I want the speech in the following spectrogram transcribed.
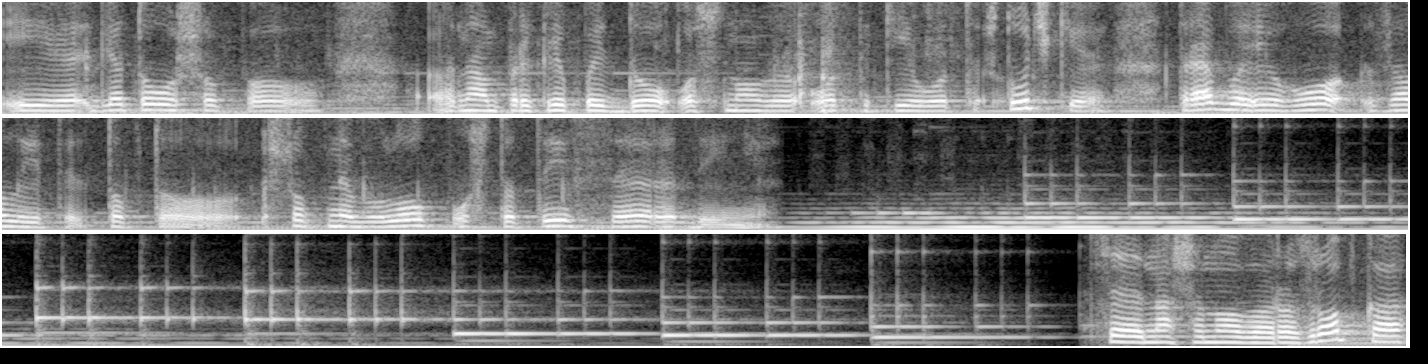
і для того, щоб е, нам прикріпити до основи от такі от штучки, треба його залити, тобто, щоб не було пустоти всередині. Це наша нова розробка.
